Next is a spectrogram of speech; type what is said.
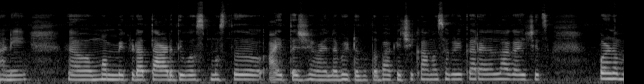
आणि मम्मीकडं आता आठ दिवस मस्त आयतं जेवायला भेटत होतं. बाकीची कामं सगळी करायला लागायचीच. पण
